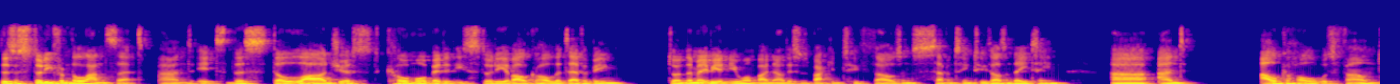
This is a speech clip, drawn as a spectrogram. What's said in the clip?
there's a study from the Lancet, and it's this the largest comorbidity study of alcohol that's ever been done. There may be a new one by now. This was back in 2017, 2018. Uh, and alcohol was found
